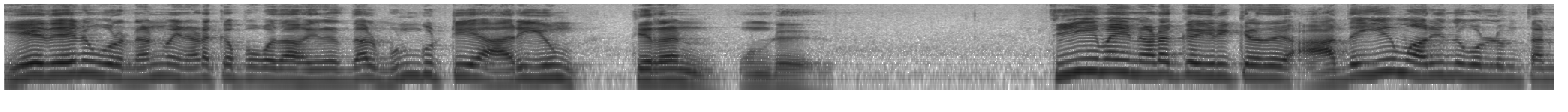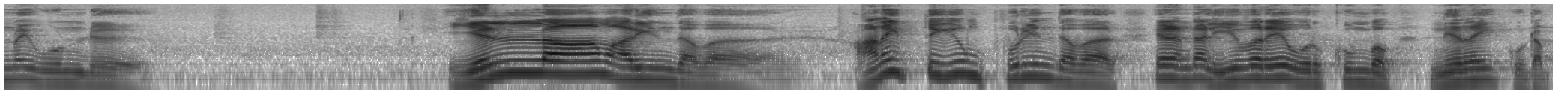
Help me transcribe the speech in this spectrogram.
ஏதேனும் ஒரு நன்மை நடக்கப் போவதாக இருந்தால் முன்கூட்டியே அறியும் திறன் உண்டு. தீமை நடக்க இருக்கிறது அதையும் அறிந்து கொள்ளும் தன்மை உண்டு. எல்லாம் அறிந்தவர் அனைத்தையும் புரிந்தவர் ஏனென்றால் இவரே ஒரு கும்பம் நிறை குடம்.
